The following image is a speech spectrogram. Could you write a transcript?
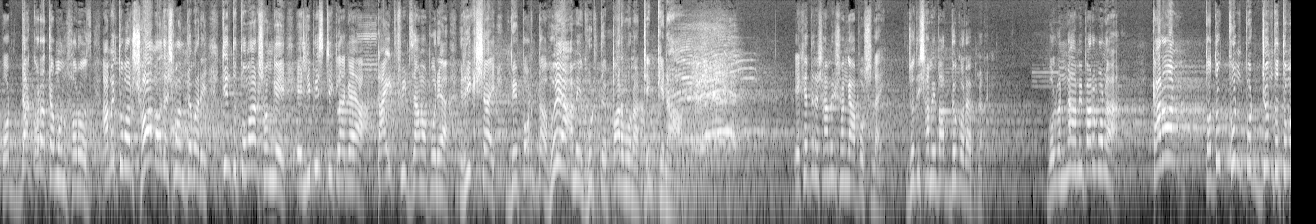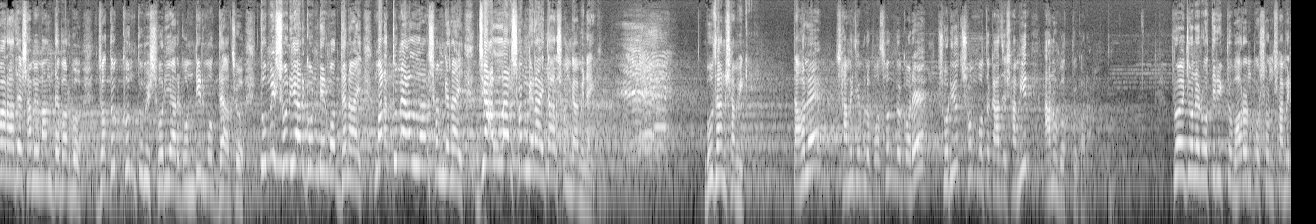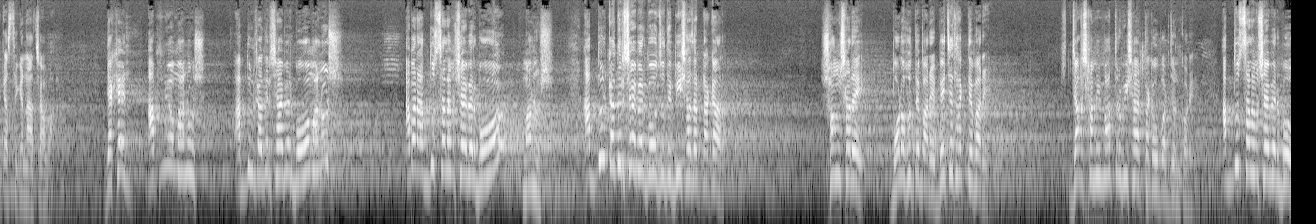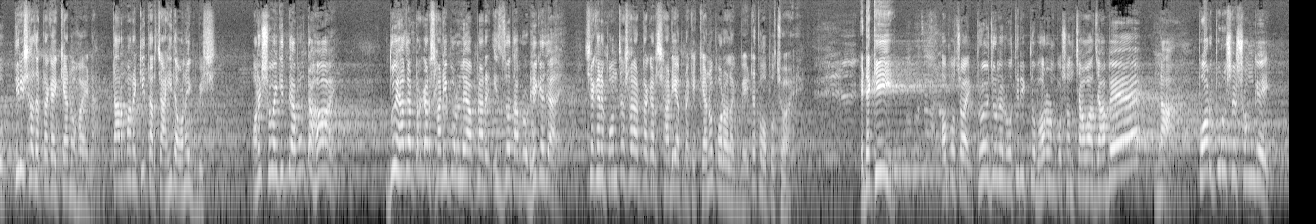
পর্দা করা তেমন ফরজ। আমি তোমার সব আদেশ মানতে পারি, কিন্তু তোমার সঙ্গে এই লিপস্টিক লাগায়া টাইট ফিট জামা পরিয়া রিক্সায় বেপর্দা হয়ে আমি ঘুরতে পারব না, ঠিক কিনা? এক্ষেত্রে স্বামীর সঙ্গে আপোষ নাই, যদি স্বামী বাধ্য করে আপনারা। বলবেন, না, আমি পারব না। কারণ ততক্ষণ পর্যন্ত তোমার আদেশ আমি মানতে পারব। যতক্ষণ তুমি শরিয়ার গণ্ডির মধ্যে আছো, তুমি শরিয়ার গণ্ডির মধ্যে নাই মানে তুমি আল্লাহর সঙ্গে নাই, যে আল্লাহর সঙ্গে নাই, তার সঙ্গে আমি নাই। বুঝান স্বামীকে। তাহলে স্বামী যেগুলো পছন্দ করে শরীয়ত সম্মত কাজে স্বামীর আনুগত্য করা। প্রয়োজনের অতিরিক্ত ভরণ পোষণ স্বামীর কাছ থেকে না চাওয়া। দেখেন, আপনিও মানুষ, আব্দুল কাদের সাহেবের বউও মানুষ, আবার আব্দুল সালাম সাহেবের বউও মানুষ। আব্দুল কাদের সাহেবের বউ যদি বিশ হাজার টাকার সংসারে বড় হতে পারে, বেঁচে থাকতে পারে, যার স্বামী মাত্র বিশ হাজার টাকা উপার্জন করে আব্দুল সালাম সাহেবের বউ তিরিশ হাজার টাকায় কেন হয় না? তার মানে কি? তার চাহিদা অনেক বেশি। অনেক সময় কিন্তু এমনটা হয়, দুই হাজার টাকার শাড়ি পরলে আপনার ইজ্জত আব্রু ঢেকে যায়, সেখানে পঞ্চাশ হাজার টাকার শাড়ি আপনাকে কেন পরা লাগবে? এটা তো অপচয়। এটা কি? অপচয়। প্রয়োজনের অতিরিক্ত ভরণ পোষণ চাওয়া যাবে না। পরপুরুষের সঙ্গে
